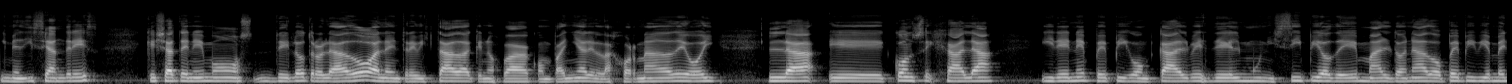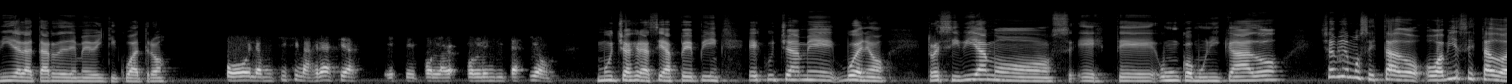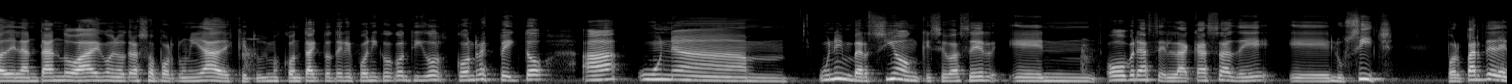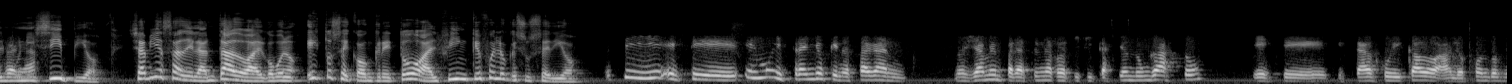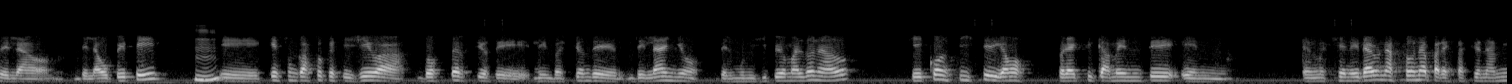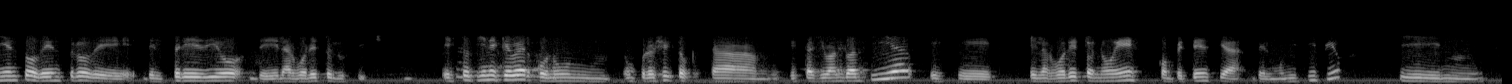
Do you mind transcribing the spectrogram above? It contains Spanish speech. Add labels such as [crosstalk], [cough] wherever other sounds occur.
y me dice Andrés que ya tenemos del otro lado a la entrevistada que nos va a acompañar en la jornada de hoy, la eh, concejala Irene Pepi Goncalves del municipio de Maldonado. Pepi, bienvenida a la tarde de M24. Hola, muchísimas gracias este, por, la, por la invitación. Muchas gracias, Pepi. Escúchame, bueno, recibíamos este, un comunicado ya habíamos estado o habías estado adelantando algo en otras oportunidades que tuvimos contacto telefónico contigo con respecto a una, mm, una inversión que se va a hacer en obras en la casa de eh, Lucich por parte del municipio. Ya habías adelantado algo. Bueno, ¿esto se concretó al fin? ¿Qué fue lo que sucedió? Sí, este, es muy extraño que nos hagan, nos llamen para hacer una ratificación de un gasto este, que está adjudicado a los fondos de la, de la OPP, mm. eh, que es un gasto que se lleva dos tercios de la inversión del año del municipio de Maldonado, que consiste, digamos, prácticamente en, generar una zona para estacionamiento dentro de, del predio del Arboreto Lucich. Esto tiene que ver con un, un proyecto que está, que está llevando Antía, este, el arboreto no es competencia del municipio y,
